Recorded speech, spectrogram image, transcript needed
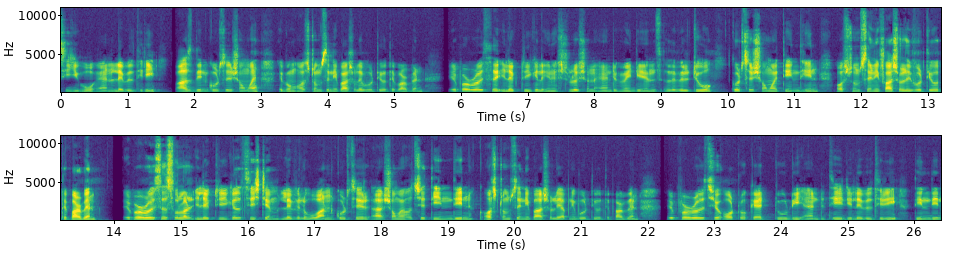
CON level three পাঁচ দিন কোর্সের সময় এবং অষ্টম শ্রেণি পাস হলে ভর্তি হতে পারবেন। এরপর রয়েছে electrical installation and maintenance level two কোর্সের সময় তিন দিন, অষ্টম শ্রেণি পাস হলে ভর্তি হতে পারবেন। এরপর রয়েছে solar electrical system level one কোর্সের সময় হচ্ছে তিন দিন। অষ্টম শ্রেণি পাস হলে আপনি ভর্তি হতে পারবেন। এরপর রয়েছে AutoCAD two D and three D level three তিন দিন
